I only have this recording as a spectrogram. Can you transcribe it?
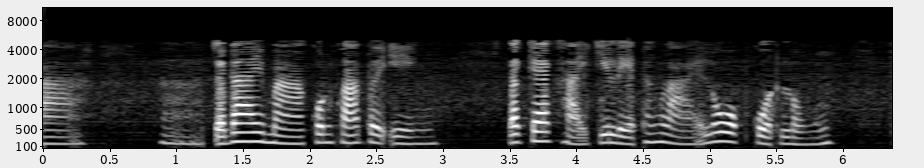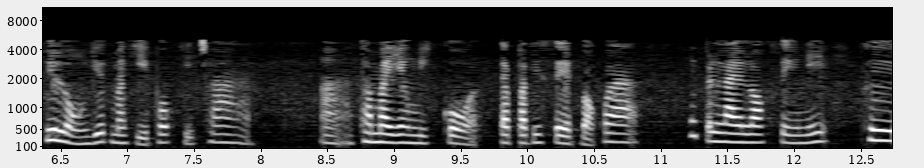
ลาจะได้มาค้นคว้าตัวเอง และแก้ไขกิเลสทั้งหลาย โลภโกรธหลง ที่หลงยึดมากี่ภพกี่ชาติ อ่าทำไมยังมีโกรธแต่ปฏิเสธบอกว่าไม่เป็นไรหรอกสิ่งนี้ คือ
